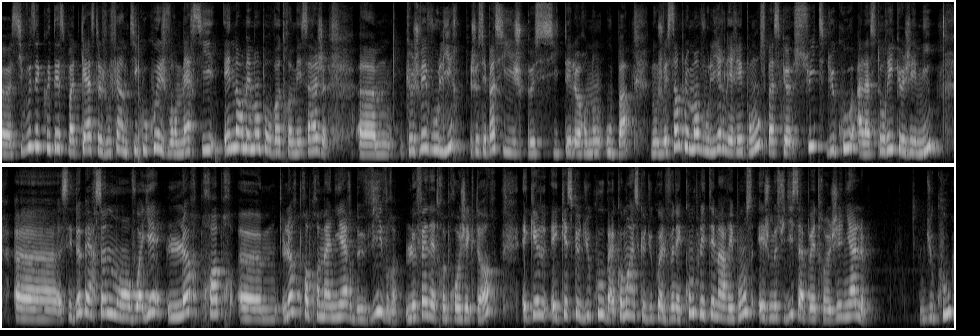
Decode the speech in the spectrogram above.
euh, si vous écoutez ce podcast, je vous fais un petit coucou et je vous remercie énormément pour votre message euh, que je vais vous lire. Je ne sais pas si je peux citer leur nom ou pas, donc je vais simplement vous lire les réponses parce que suite du coup à la story que j'ai mis, euh, ces deux personnes m'ont envoyé leur propre, euh, leur propre manière de vivre le fait d'être projecteur et, qu'est-ce que du coup, bah, comment est-ce que du coup elles venaient compléter ma réponse? Et je me suis dit ça peut être génial du coup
